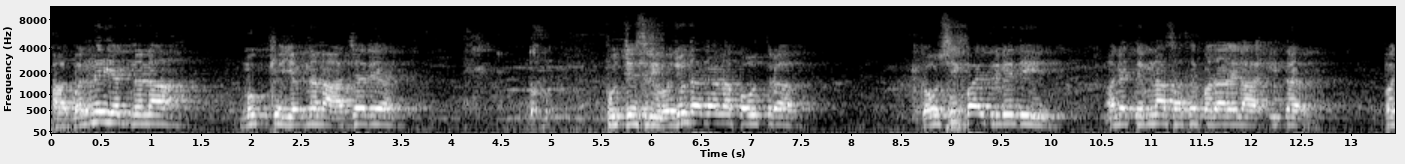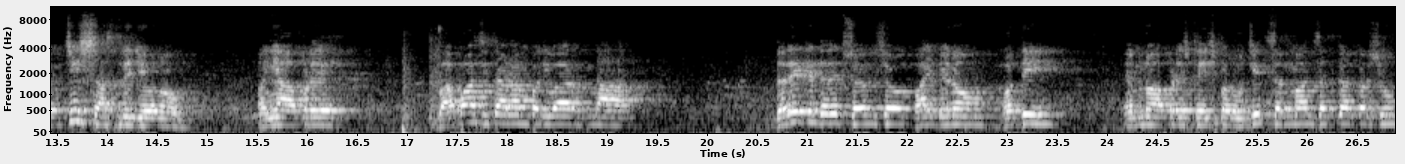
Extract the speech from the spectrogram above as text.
આ બંને યજ્ઞના મુખ્ય યજ્ઞના આચાર્ય પૂજ્ય શ્રી વજુદાદાના પૌત્ર કૌશિકભાઈ ત્રિવેદી અને તેમના સાથે પધારેલા ઇતર પચીસ શાસ્ત્રીજીઓનો અહીંયા આપણે બાપા સીતારામ પરિવારના દરેકે દરેક સ્વયંસેવક ભાઈ બહેનો વતી એમનો આપણે સ્ટેજ પર ઉચિત સન્માન, સત્કાર કરશું.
